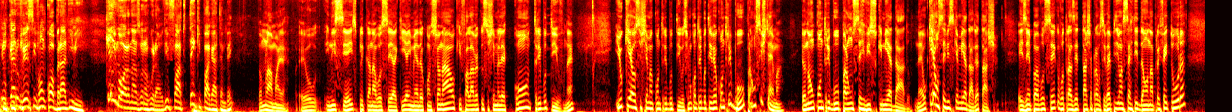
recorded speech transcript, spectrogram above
Eu quero ver se vão cobrar de mim. Quem mora na zona rural, de fato, tem que pagar também? Vamos lá, Maia. Eu iniciei explicando a você aqui a emenda constitucional que falava que o sistema ele é contributivo, né? E o que é o sistema contributivo? O sistema contributivo eu contribuo para um sistema. Eu não contribuo para um serviço que me é dado, né? O que é um serviço que me é dado? É taxa. Exemplo a você que eu vou trazer taxa para você. Vai pedir uma certidão na prefeitura.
